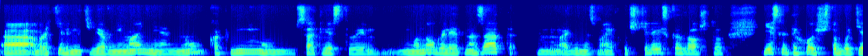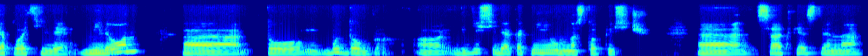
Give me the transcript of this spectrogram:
а, обратили на тебя внимание, ну, как минимум, соответствуем. Много лет назад один из моих учителей сказал, что если ты хочешь, чтобы тебе платили миллион, а, то будь добр, а, веди себя как минимум на 100 тысяч. Соответственно,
